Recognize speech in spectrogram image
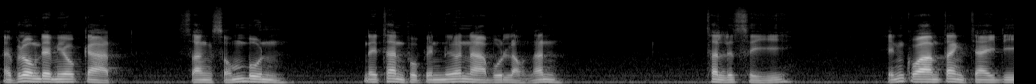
ให้พระองค์ได้มีโอกาสสั่งสมบุญในท่านผู้เป็นเนื้อนาบุญเหล่านั้น ท่านฤาษีเห็นความตั้งใจดี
